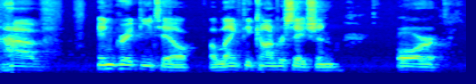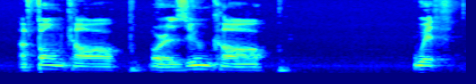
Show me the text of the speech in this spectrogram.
have in great detail a lengthy conversation or a phone call or a Zoom call with,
